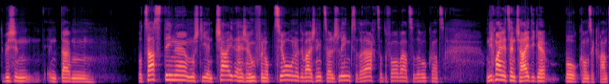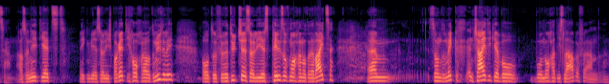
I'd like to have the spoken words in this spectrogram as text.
du bist in, in diesem Prozess drin, musst dich entscheiden, hast einen Haufen Optionen, du weißt nicht, sollst du links oder rechts oder vorwärts oder rückwärts. Und ich meine jetzt Entscheidungen, die Konsequenzen haben. Also nicht jetzt irgendwie soll ich Spaghetti kochen oder Nüdeli. Oder für einen Deutschen soll ich ein Pilz aufmachen oder ein Weizen. Ähm, sondern wirklich Entscheidungen, wo, wo nachher dein Leben verändern.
